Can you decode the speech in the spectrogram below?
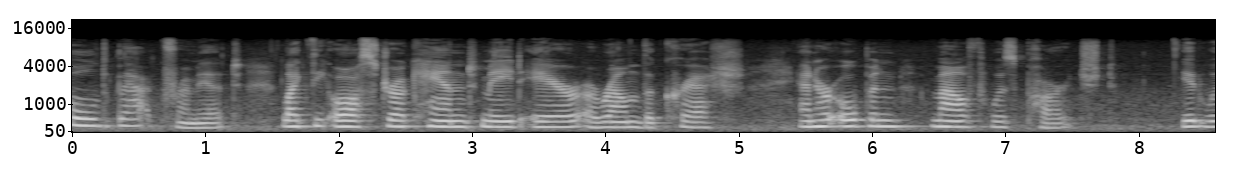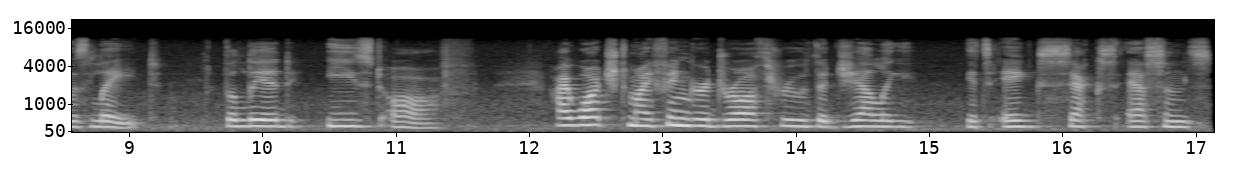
pulled back from it, like the awestruck handmaid air around the creche, and her open mouth was parched. It was late. The lid eased off. I watched my finger draw through the jelly, its egg sex essence.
